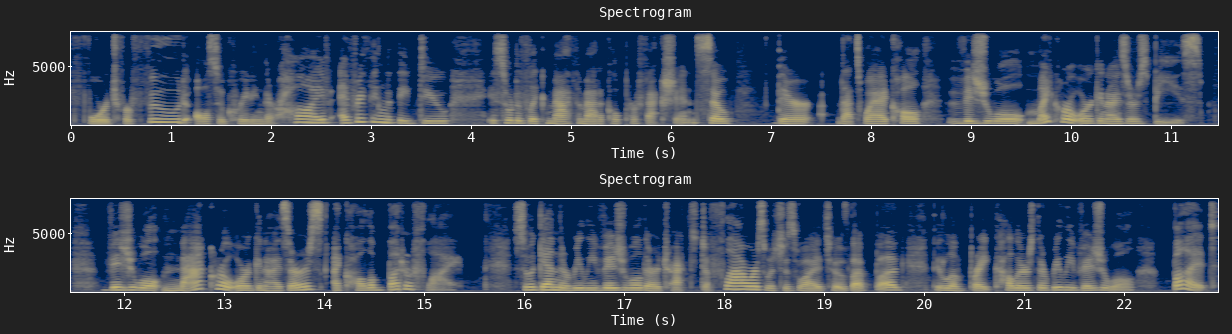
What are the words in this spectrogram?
forage for food, also creating their hive. Everything that they do is sort of like mathematical perfection. So they're that's why I call visual microorganizers bees. Visual macroorganizers I call a butterfly. So again, they're really visual. They're attracted to flowers, which is why I chose that bug. They love bright colors. They're really visual. But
